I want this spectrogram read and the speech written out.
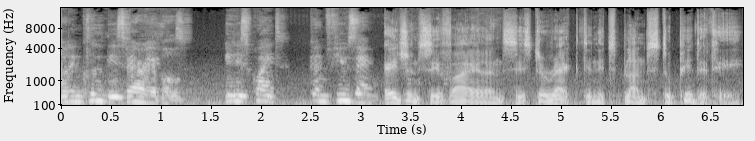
Not include these variables. It is quite confusing. Agency violence is direct in its blunt stupidity.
